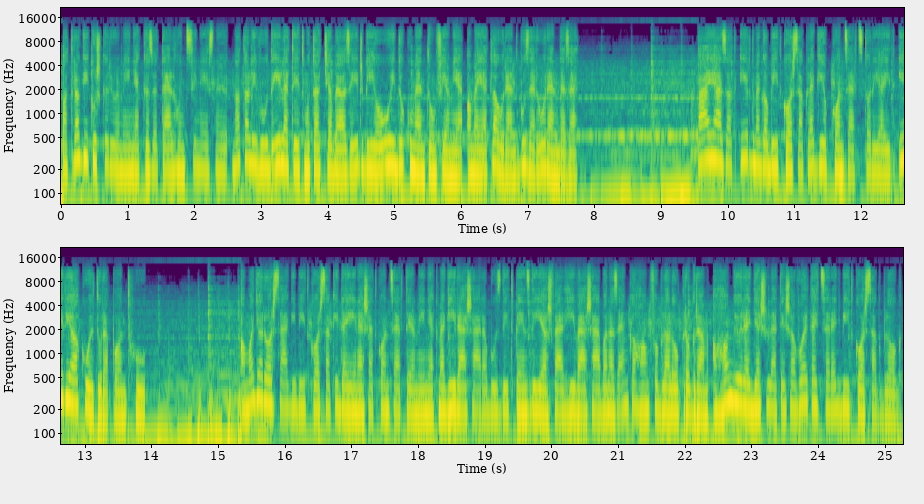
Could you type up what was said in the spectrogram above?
A tragikus körülmények között elhunyt színésznő Natalie Wood életét mutatja be az HBO új dokumentumfilmje, amelyet Laurent Buzero rendezett. Pályázat, írd meg a Beat korszak legjobb koncertsztoriait, írja a kultura.hu. A magyarországi Beat korszak idején esett koncertélmények megírására buzdít pénzdíjas felhívásában az Enka hangfoglaló program, a Hangőr Egyesület és a Volt egyszer egy Beat blog.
